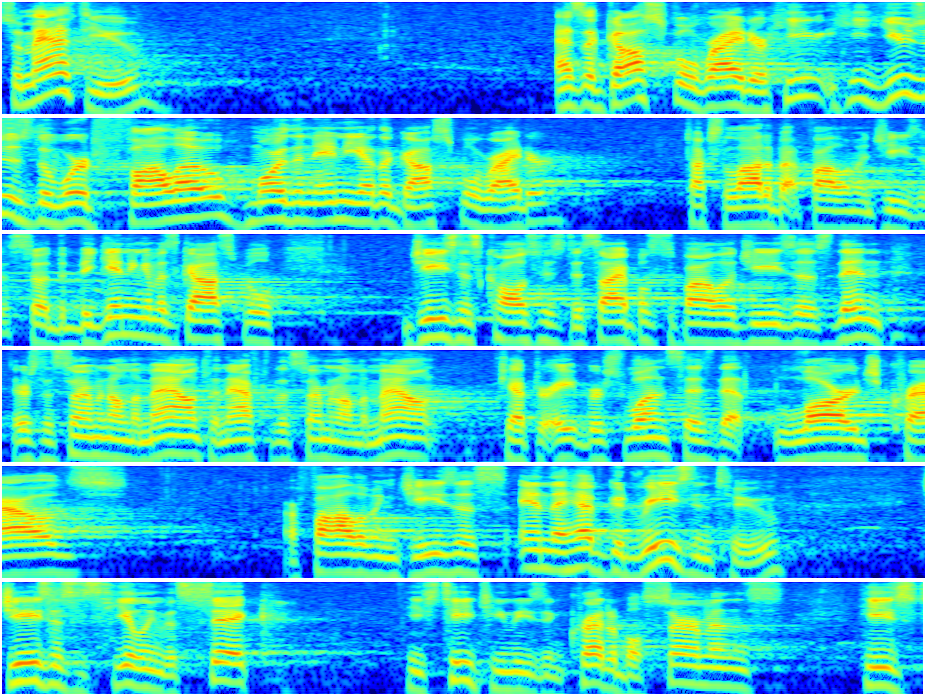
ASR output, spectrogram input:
So, Matthew as a gospel writer, he, he uses the word follow more than any other gospel writer. Talks a lot about following Jesus. So at the beginning of his gospel, Jesus calls his disciples to follow Jesus. Then there's the Sermon on the Mount, and after the Sermon on the Mount, chapter 8, verse 1 says that large crowds are following Jesus, and they have good reason to. Jesus is healing the sick, he's teaching these incredible sermons, he's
